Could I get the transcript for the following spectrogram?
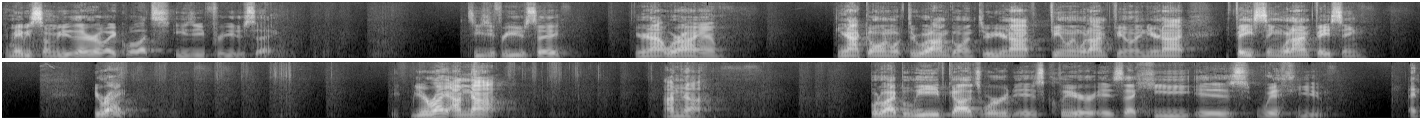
There may be some of you that are like, well, that's easy for you to say. It's easy for you to say. You're not where I am. You're not going through what I'm going through. You're not feeling what I'm feeling. You're not facing what I'm facing. You're right. You're right. I'm not. I'm not. But I believe God's word is clear is that He is with you. An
